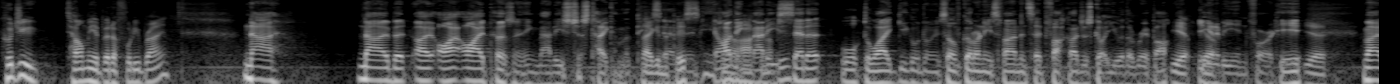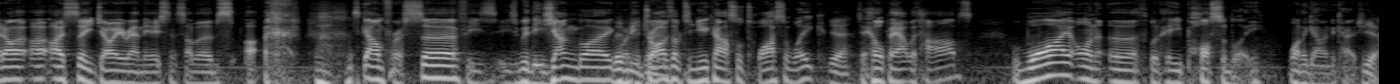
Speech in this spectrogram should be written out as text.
could you tell me a better footy brain? No. No, but I, I, I personally think Matty's just taken the piss. Taking the piss? I think Matty said it, walked away, giggled to himself, got on his phone and said, "Fuck, I just got you with a ripper. Yep, You're yep. going to be in for it here." Yeah. Mate, I, I, I see Joey around the eastern suburbs. I, he's going for a surf. He's he's with his young bloke. Living when he drives up to Newcastle twice a week Yeah. to help out with halves. Why on earth would he possibly want to go into coaching? Yeah.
